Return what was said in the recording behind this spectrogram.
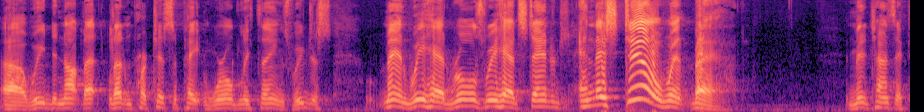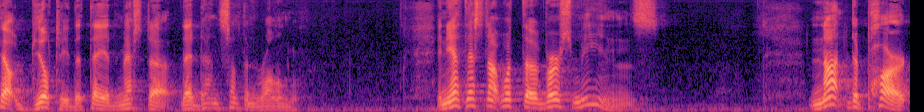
Uh, we did not let, let them participate in worldly things. We just, man, we had rules, we had standards, and they still went bad. And many times they felt guilty that they had messed up, they'd done something wrong. And yet, that's not what the verse means. Not depart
